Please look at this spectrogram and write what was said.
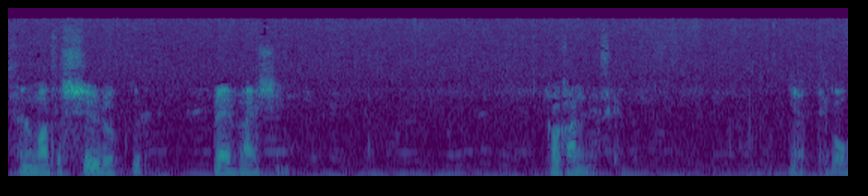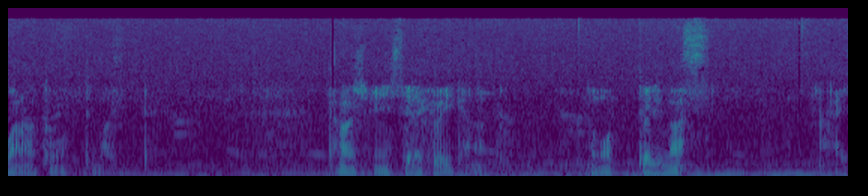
す。それまた収録、ライブ配信、わかんないですけど、やっていこうかなと思ってますんで、楽しみにしていただければいいかなと思っております。はい。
